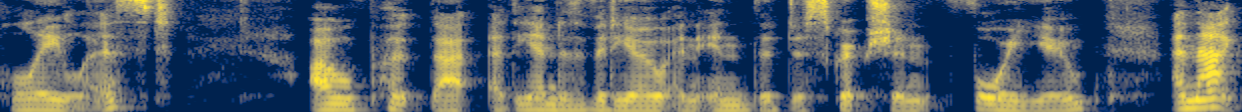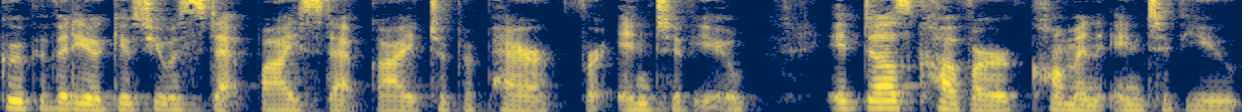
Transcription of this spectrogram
Playlist. I will put that at the end of the video and in the description for you. And that group of video gives you a step by step guide to prepare for interview. It does cover common interview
